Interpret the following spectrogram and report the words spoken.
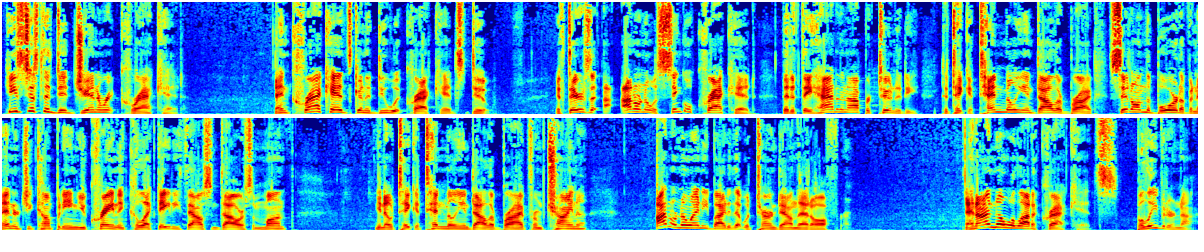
He's just a degenerate crackhead. And crackhead's going to do what crackheads do. If there's, I don't know a single crackhead that if they had an opportunity to take a $10 million bribe, sit on the board of an energy company in Ukraine and collect $80,000 a month, you know, take a $10 million bribe from China, I don't know anybody that would turn down that offer. And I know a lot of crackheads. Believe it or not.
